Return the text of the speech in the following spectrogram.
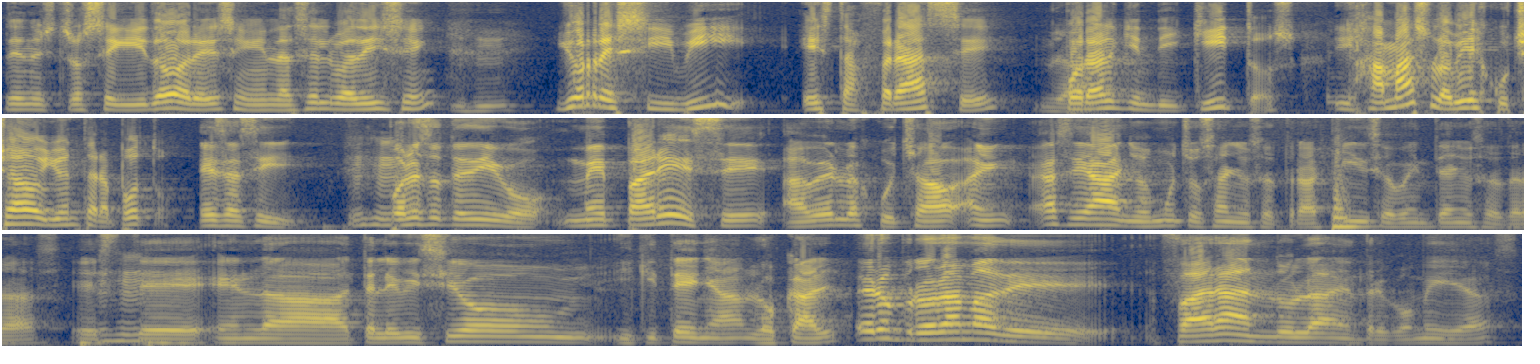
de nuestros seguidores en La Selva dicen, yo recibí esta frase Ya. por alguien de Iquitos y jamás lo había escuchado yo en Tarapoto. Es así. Por eso te digo, me parece haberlo escuchado en- hace años, muchos años atrás, 15 o 20 años atrás, este, en la televisión iquiteña local. Era un programa de farándula, entre comillas,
